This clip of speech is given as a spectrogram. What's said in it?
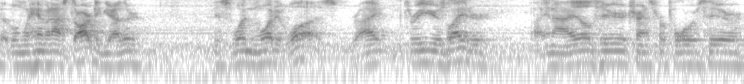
but when him and I started together, this wasn't what it was, right? Three years later, uh, NIL's here, transfer portal's here.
